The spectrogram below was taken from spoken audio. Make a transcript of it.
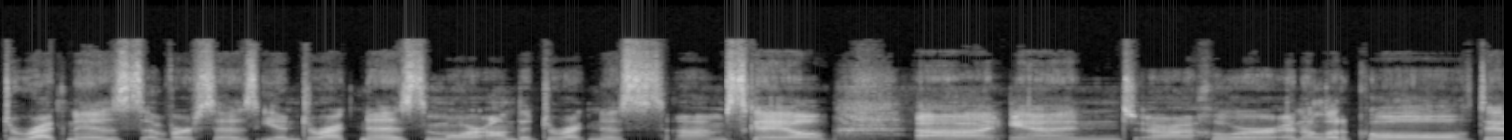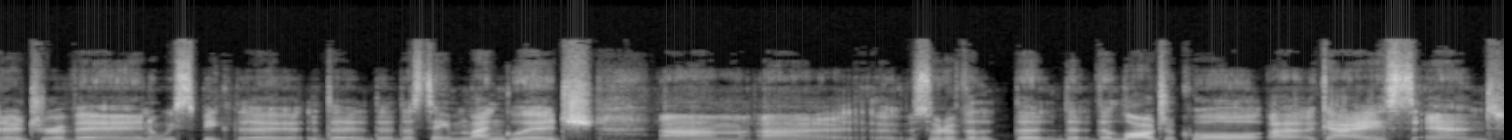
directness versus indirectness, more on the directness um, scale, uh, and uh, who are analytical, data driven. We speak the the, the, the same language, um, uh, sort of the the, the logical uh, guys. And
